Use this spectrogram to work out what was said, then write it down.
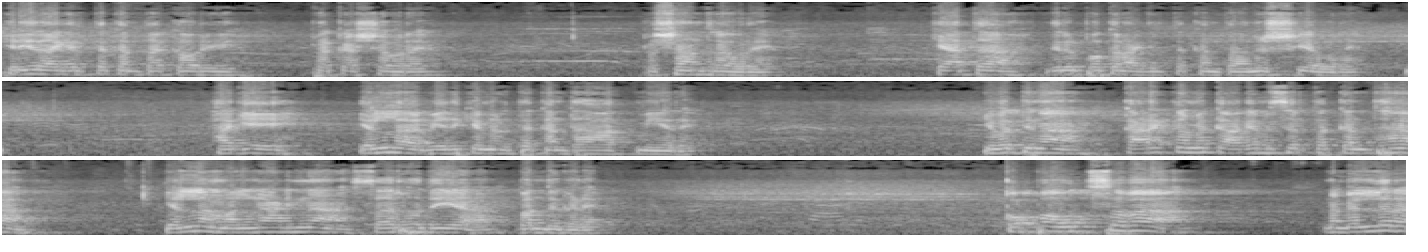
ಹಿರಿಯರಾಗಿರ್ತಕ್ಕಂಥ ಕೌರಿ ಪ್ರಕಾಶ್ ಅವರೇ, ಪ್ರಶಾಂತ್ ಅವರೇ ಖ್ಯಾತ ನಿರೂಪಕರಾಗಿರ್ತಕ್ಕಂಥ ಅನುಶ್ರೀ ಅವರೇ, ಹಾಗೆ ಎಲ್ಲ ವೇದಿಕೆ ಮೇಲಿರ್ತಕ್ಕಂತಹ ಆತ್ಮೀಯರೇ. ಇವತ್ತಿನ ಕಾರ್ಯಕ್ರಮಕ್ಕೆ ಆಗಮಿಸಿರ್ತಕ್ಕಂತಹ ಎಲ್ಲ ಮಲೆನಾಡಿನ ಸಹೃದಯ ಬಂಧುಗಳೇ, ಕೊಪ್ಪ ಉತ್ಸವ ನಮ್ಮೆಲ್ಲರ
